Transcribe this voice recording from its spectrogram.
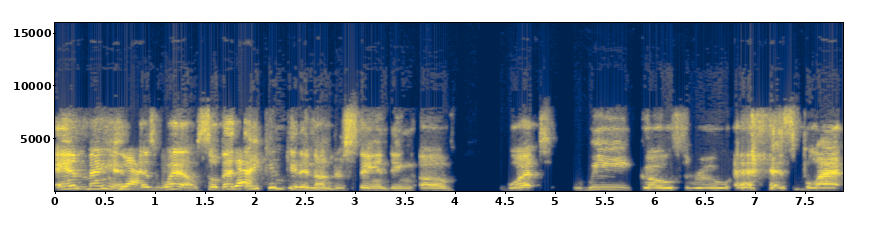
and man Yeah. as well so that Yeah. they can get an Mhm. understanding of what we go through as black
